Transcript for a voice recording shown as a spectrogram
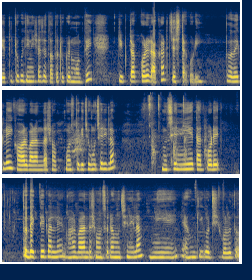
যেতটুকু জিনিস আছে ততটুকুর মধ্যেই টিপটাপ করে রাখার চেষ্টা করি। তো দেখলেই ঘর, বারান্দা, সমস্ত কিছু মুছে দিলাম মুছে নিয়ে তারপরে তো দেখতেই পারলে ঘর বারান্দা সমস্তটা মুছে নিলাম। নিয়ে এখন কি করছি বলো তো?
